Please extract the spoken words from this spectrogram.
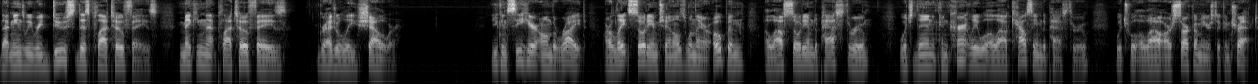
that means we reduce this plateau phase, making that plateau phase gradually shallower. You can see here on the right our late sodium channels, when they are open, allow sodium to pass through, which then concurrently will allow calcium to pass through, which will allow our sarcomeres to contract.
